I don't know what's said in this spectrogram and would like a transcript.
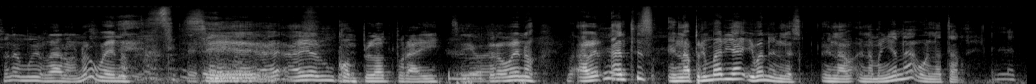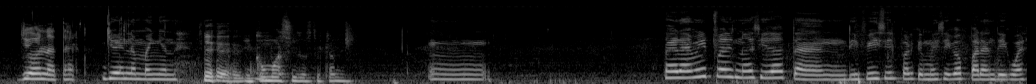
Suena muy raro, ¿no? Bueno, sí, hay, hay algún complot por ahí. Pero bueno, a ver, antes, ¿en la primaria iban en la, en la, en la mañana o en la tarde? La- yo en la tarde. Yo en la mañana. ¿Y cómo ha sido este cambio? Mm, para mí pues no ha sido tan difícil porque me sigo parando igual.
